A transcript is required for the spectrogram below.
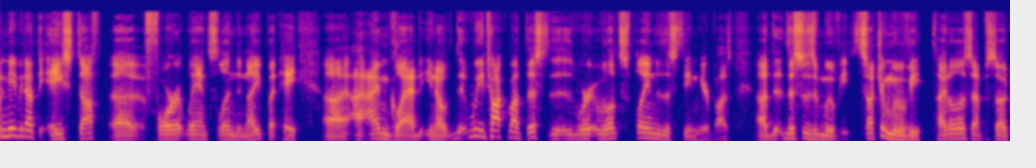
maybe not the A stuff uh, for Lance Lynn tonight, but hey, uh, I, I'm glad. You know, we talk about this. th- We're, let's play into this theme here, Buzz. Uh, th- this is a movie, such a movie. Title of this episode,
